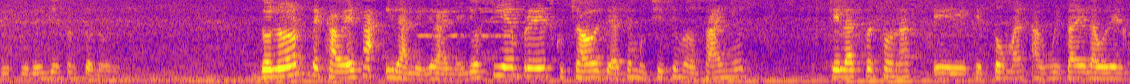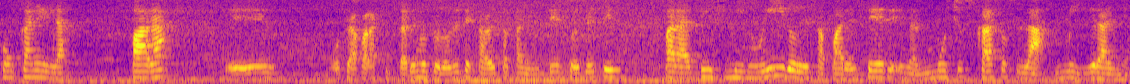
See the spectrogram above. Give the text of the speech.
disminuye esos dolores. Dolor de cabeza y la migraña. Yo siempre he escuchado desde hace muchísimos años que las personas eh, que toman agüita de laurel con canela para, eh, o sea, para quitar esos dolores de cabeza tan intensos, es decir, para disminuir o desaparecer en muchos casos la migraña.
